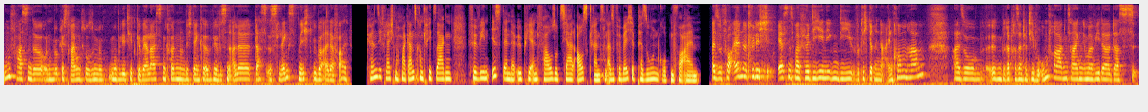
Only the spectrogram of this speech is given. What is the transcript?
umfassende und möglichst reibungslose Mobilität gewährleisten können. Und ich denke, wir wissen alle, das ist längst nicht überall der Fall. Können Sie vielleicht noch mal ganz konkret sagen, für wen ist denn der ÖPNV sozial ausgrenzend? Also für welche Personengruppen vor allem? Also vor allem natürlich erstens mal für diejenigen, die wirklich geringe Einkommen haben. Also äh, repräsentative Umfragen zeigen immer wieder, dass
